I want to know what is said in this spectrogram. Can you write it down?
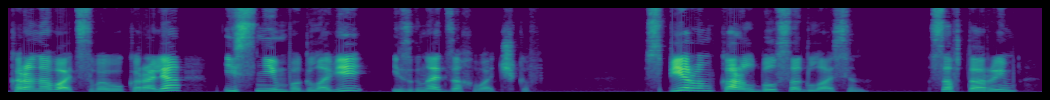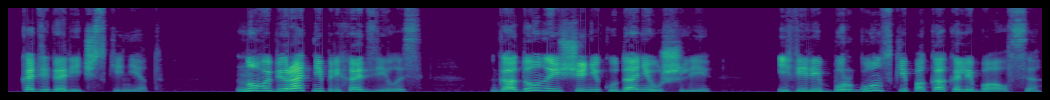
короновать своего короля и с ним во главе изгнать захватчиков. С первым Карл был согласен, со вторым категорически нет. Но выбирать не приходилось. Гадоны еще никуда не ушли, и Филипп Бургундский пока колебался,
